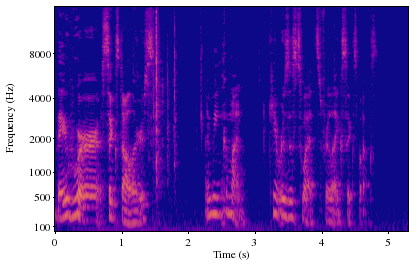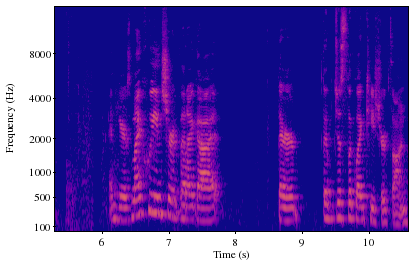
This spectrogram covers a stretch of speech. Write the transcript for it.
They were $6. I mean, come on. Can't resist sweats for like six bucks. And here's my queen shirt that I got. They're, they just look like t-shirts on.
